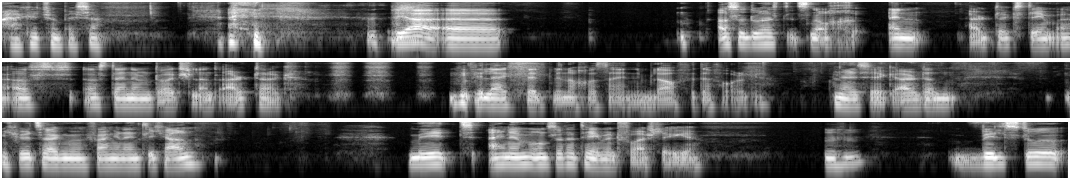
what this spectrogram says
Ah, geht schon besser. ja, äh, also du hast jetzt noch ein Alltagsthema aus, aus deinem Deutschland-Alltag. Vielleicht fällt mir noch was ein im Laufe der Folge. Na, ist ja egal, dann ich würde sagen, wir fangen endlich an mit einem unserer Themenvorschläge. Mhm. Willst du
